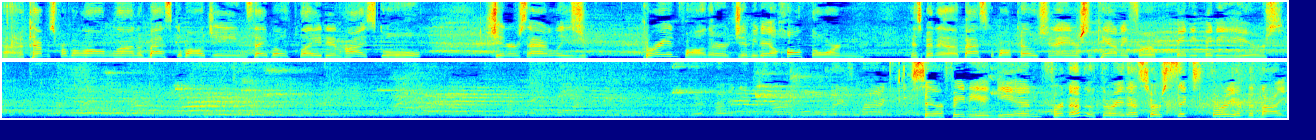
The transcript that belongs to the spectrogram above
uh, comes from a long line of basketball genes. They both played in high school. Jenna Satterley's grandfather, Jimmy Dale Hawthorne, has been a basketball coach in Anderson County for many, many years. Serafini again for another three. That's her sixth three of the night.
